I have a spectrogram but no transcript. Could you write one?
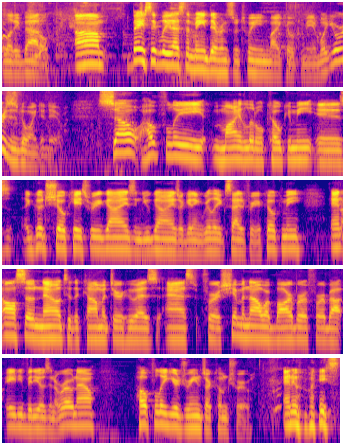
bloody battle. Um, basically, that's the main difference between my Kokomi and what yours is going to do. So, hopefully, my little Kokomi is a good showcase for you guys, and you guys are getting really excited for your Kokomi. And also, now to the commenter who has asked for a Shimenawa Barbara for about 80 videos in a row now. Hopefully, your dreams are come true. Anyways,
